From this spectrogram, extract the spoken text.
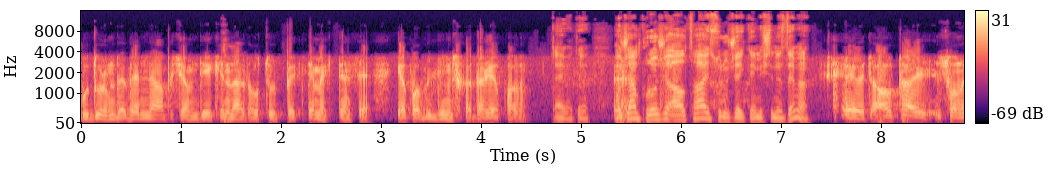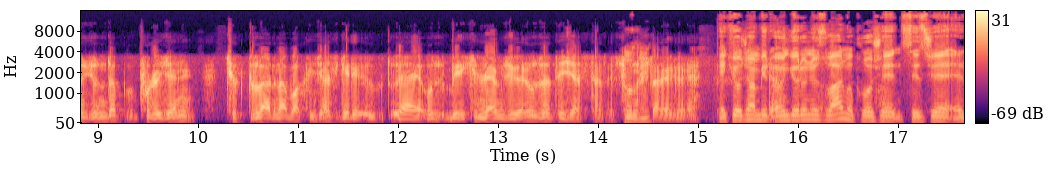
bu durumda ben ne yapacağım diye kenarda oturup beklemektense yapabildiğimiz kadar yapalım. Evet evet. Hocam proje 6 ay sürecek demiştiniz değil mi? Evet 6 ay sonucunda projenin çıktılarına bakacağız. Geri e, birikimlerimize göre uzatacağız tabii sonuçlara göre. Peki hocam bir öngörünüz var mı? Proje sizce e,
